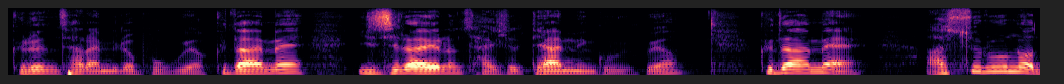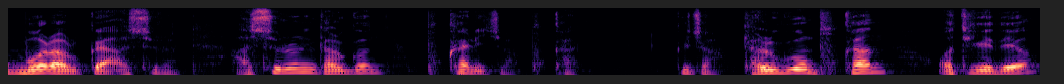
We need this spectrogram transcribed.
그런 사람이라고 보고요. 그 다음에 이스라엘은 사실 대한민국이고요. 그 다음에 아수르는 뭐라 그럴까요? 아수르는. 아수르는 결국은 북한이죠. 북한. 그죠? 결국은 북한 어떻게 돼요?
